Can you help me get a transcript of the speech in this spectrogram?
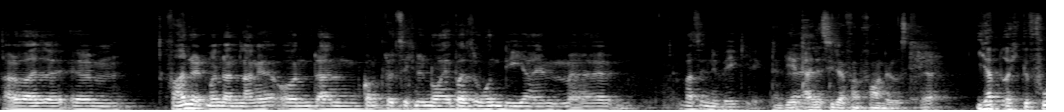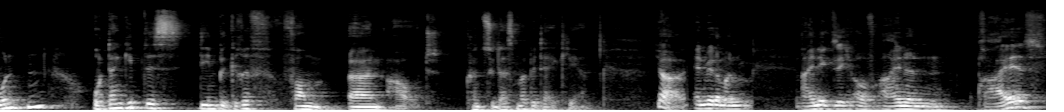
Teilweise ähm, verhandelt man dann lange und dann kommt plötzlich eine neue Person, die einem äh, was in den Weg legt. Dann geht alles wieder von vorne los. Ja. Ihr habt euch gefunden und dann gibt es den Begriff vom Earnout. Könntest du das mal bitte erklären? Ja, entweder man einigt sich auf einen Preis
